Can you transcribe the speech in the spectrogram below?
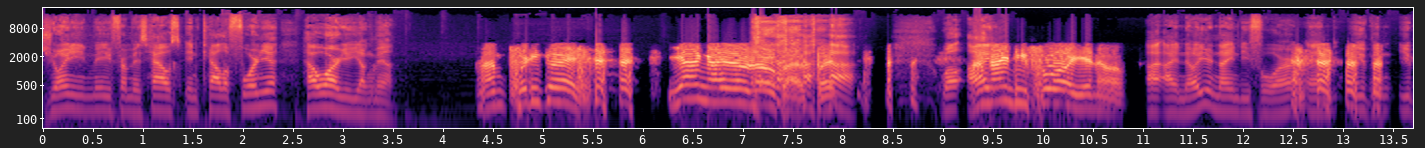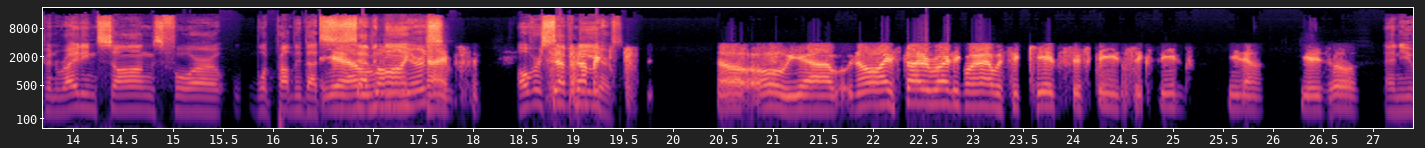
joining me from his house in California. How are you, young man? I'm pretty good. Young, I don't know about, but well, I'm I, 94. You know. I, I know you're 94, and you've been you've been writing songs for what probably about Yeah, a 70 long years. time. Over Since 70 I'm a- years. Oh, oh yeah. No, I started writing when I was a kid, 15, 16, you know, years old. And you,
